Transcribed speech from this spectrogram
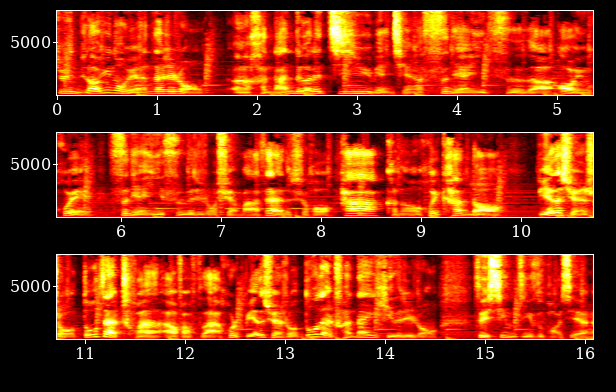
就是你知道，运动员在这种呃很难得的机遇面前，四年一次的奥运会，四年一次的这种选拔赛的时候，他可能会看到。别的选手都在穿 Alpha Fly，或者别的选手都在穿 Nike 的这种最新的竞速跑鞋。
